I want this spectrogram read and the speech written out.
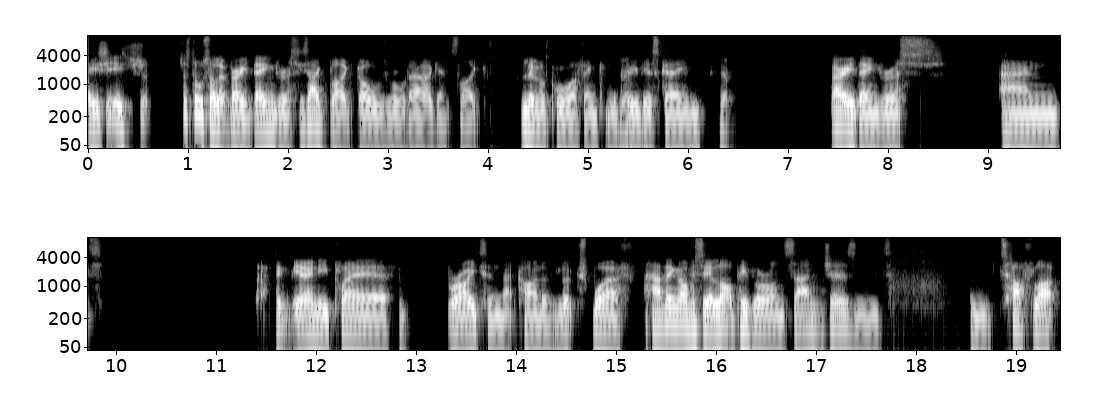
He's, he's just also looked very dangerous. He's had like goals ruled out against like Liverpool, I think, in the Yeah. previous game. Yep. Very dangerous. And I think the only player for Brighton that kind of looks worth having. Obviously, a lot of people are on Sanchez and some tough luck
